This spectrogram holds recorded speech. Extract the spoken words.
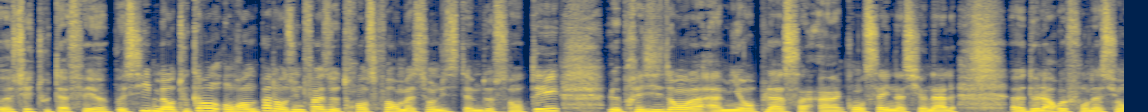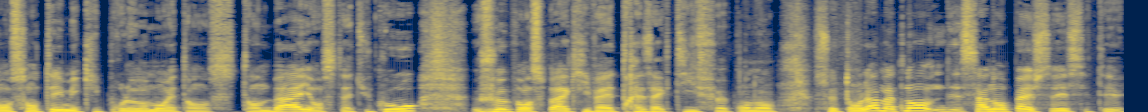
euh, C'est tout à fait euh, possible. Mais en tout cas, on rentre pas dans une phase de transformation du système de santé. Le président a mis en place un Conseil national euh, de la refondation en santé, mais qui pour le moment est en stand-by, en statu quo. Je pense pas qu'il va être très actif pendant ce temps-là. Maintenant, ça n'empêche. C'était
